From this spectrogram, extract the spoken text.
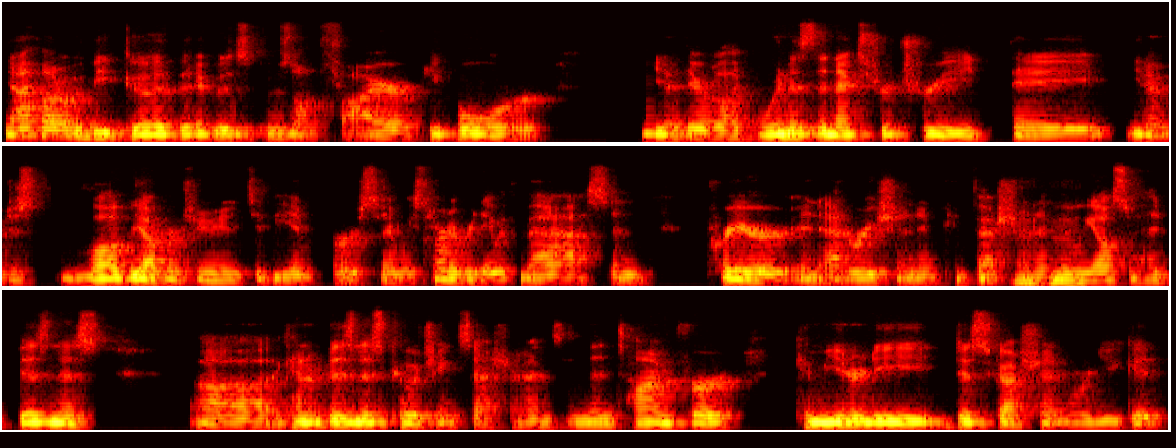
yeah, I thought it would be good, but it was it was on fire. People were you know, they were like, when is the next retreat? They, you know, just love the opportunity to be in person. We start every day with mass and prayer and adoration and confession. Mm-hmm. And then mm-hmm. we also had business, uh, kind of business coaching sessions and then time for community discussion where you could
